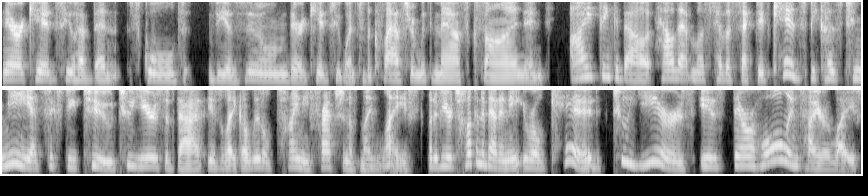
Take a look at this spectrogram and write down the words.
There are kids who have been schooled via Zoom. There are kids who went to the classroom with masks on and I think about how that must have affected kids because to me at 62, two years of that is like a little tiny fraction of my life. But if you're talking about an eight year old kid, two years is their whole entire life.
